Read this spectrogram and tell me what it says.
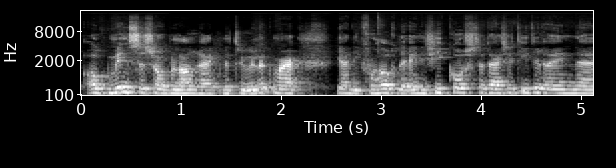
ook minstens zo belangrijk natuurlijk, maar ja, die verhoogde energiekosten, daar zit iedereen, uh,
